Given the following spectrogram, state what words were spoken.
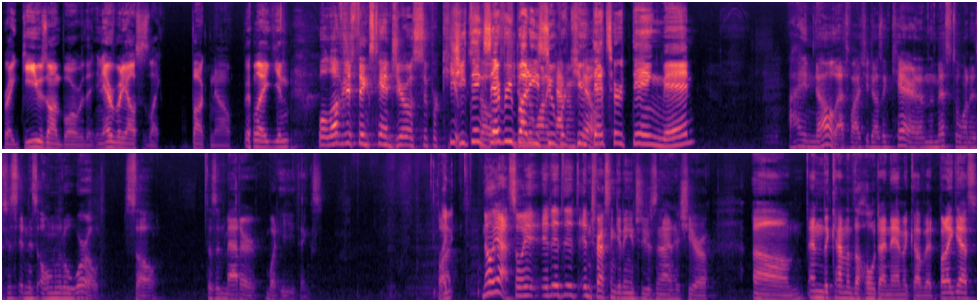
right? Giyu's on board with it, and everybody else is like, "Fuck no!" like you, Well, Love just thinks Tanjiro's super cute. she thinks so everybody's wanna super cute. killed. That's her thing, man. I know. That's why she doesn't care. And the Mist one is just in his own little world. So, doesn't matter what he thinks. But I- no, yeah. So it, it, it it's interesting getting introduced to Nine Hashira, um, and the kind of the whole dynamic of it. But I guess,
